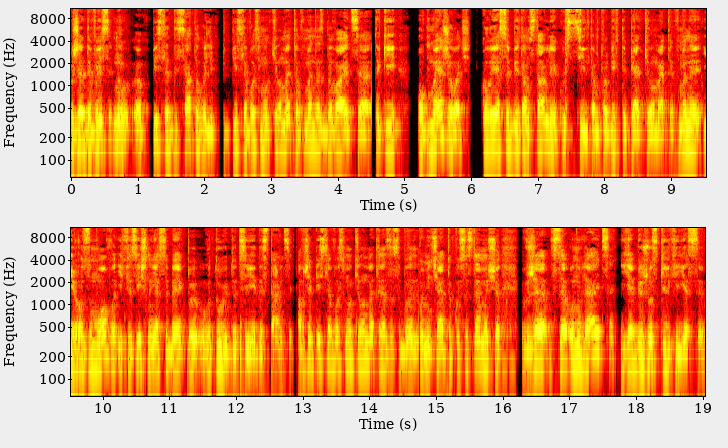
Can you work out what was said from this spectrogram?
вже дивився. Ну, е, після 10-го, після 8-го кілометра в мене збивається такий обмежувач, коли я собі там ставлю якусь ціль, там пробігти 5 кілометрів. В мене і розумово, і фізично я себе якби готую до цієї дистанції. А вже після 8 кілометра я за собою помічаю таку систему, що вже все онуляється, я біжу скільки є сил,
